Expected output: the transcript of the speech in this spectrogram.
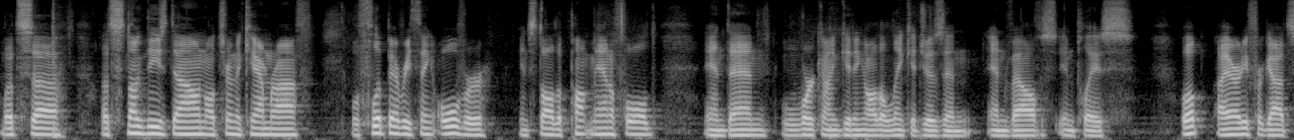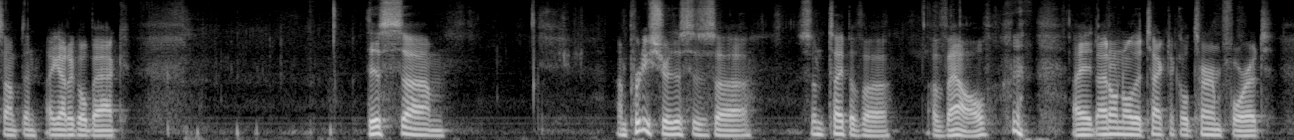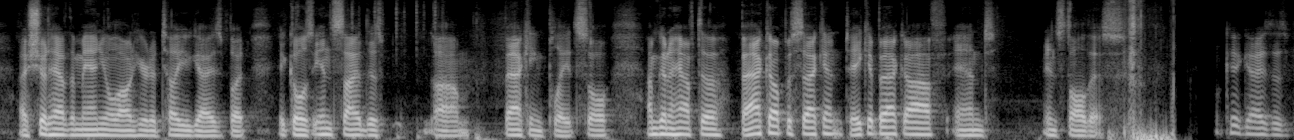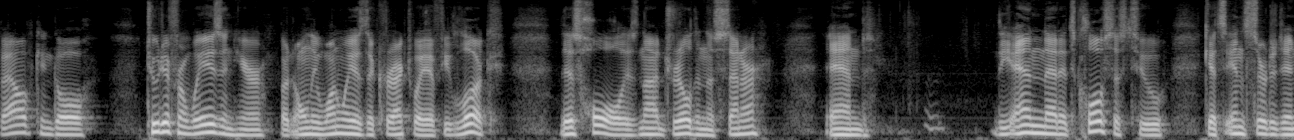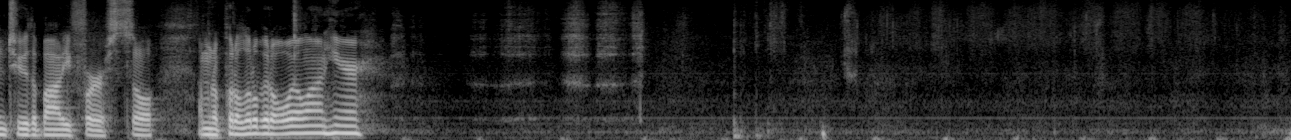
let's uh, let's snug these down. I'll turn the camera off. We'll flip everything over, install the pump manifold, and then we'll work on getting all the linkages and, and valves in place. Well, I already forgot something. I got to go back. This, um, I'm pretty sure this is uh, some type of a, a valve. I, I don't know the technical term for it. I should have the manual out here to tell you guys, but it goes inside this um, backing plate. So I'm going to have to back up a second, take it back off, and install this. Okay guys, this valve can go two different ways in here, but only one way is the correct way. If you look, this hole is not drilled in the center, and the end that it's closest to gets inserted into the body first. So I'm going to put a little bit of oil on here.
